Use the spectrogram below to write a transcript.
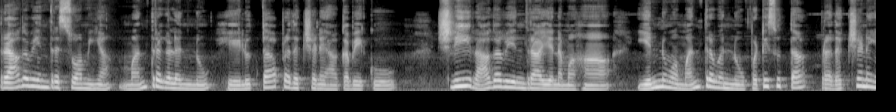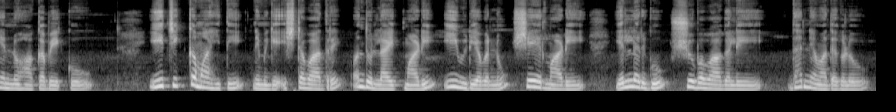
ರಾಘವೇಂದ್ರ ಸ್ವಾಮಿಯ ಮಂತ್ರಗಳನ್ನು ಹೇಳುತ್ತಾ ಪ್ರದಕ್ಷಿಣೆ ಹಾಕಬೇಕು. ಶ್ರೀ ರಾಘವೇಂದ್ರಾಯ ನಮಃ ಎನ್ನುವ ಮಂತ್ರವನ್ನು ಪಠಿಸುತ್ತಾ ಪ್ರದಕ್ಷಿಣೆಯನ್ನು ಹಾಕಬೇಕು. ಈ ಚಿಕ್ಕ ಮಾಹಿತಿ ನಿಮಗೆ ಇಷ್ಟವಾದರೆ ಒಂದು ಲೈಕ್ ಮಾಡಿ, ಈ ವಿಡಿಯೋವನ್ನು ಶೇರ್ ಮಾಡಿ. ಎಲ್ಲರಿಗೂ ಶುಭವಾಗಲಿ. ಧನ್ಯವಾದಗಳು.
